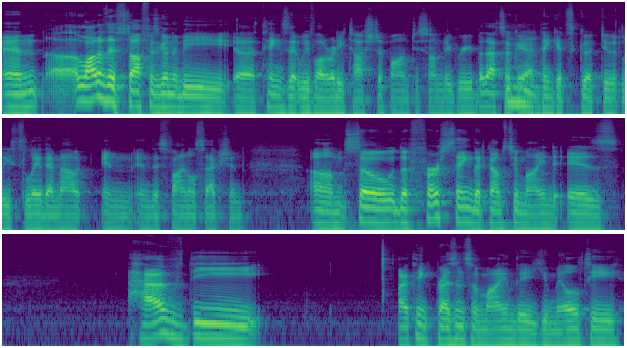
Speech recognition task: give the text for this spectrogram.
And a lot of this stuff is going to be uh, things that we've already touched upon to some degree, but that's okay. I think it's good to at least lay them out in, in this final section. Um, so, the first thing that comes to mind is have the, I think, presence of mind, the humility,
